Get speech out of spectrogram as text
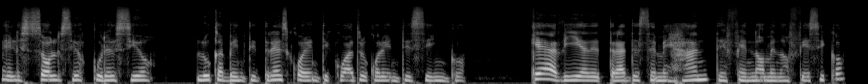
el sol se oscureció. Lucas 23, 44, 45. ¿Qué había detrás de semejante fenómeno físico?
